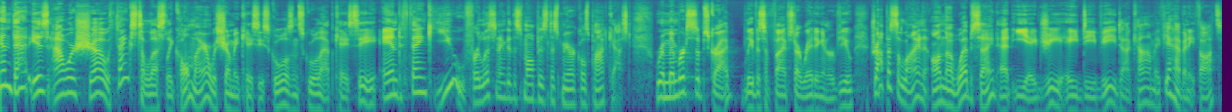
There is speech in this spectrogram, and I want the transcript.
And that is our show. Thanks to Leslie Kohlmeyer with Show Me KC Schools and School App KC. And thank you for listening to the Small Business Miracles podcast. Remember to subscribe, leave us a five star rating and review, drop us a line on the website at eagadv.com if you have any thoughts.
